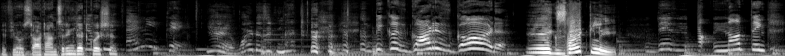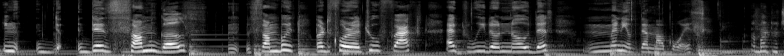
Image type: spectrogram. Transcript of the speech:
if you start answering that question anything yeah why does it matter because god is god exactly there's nothing there's some girls some boys, but for a true fact, as we don't know this, many of them are boys. But it's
